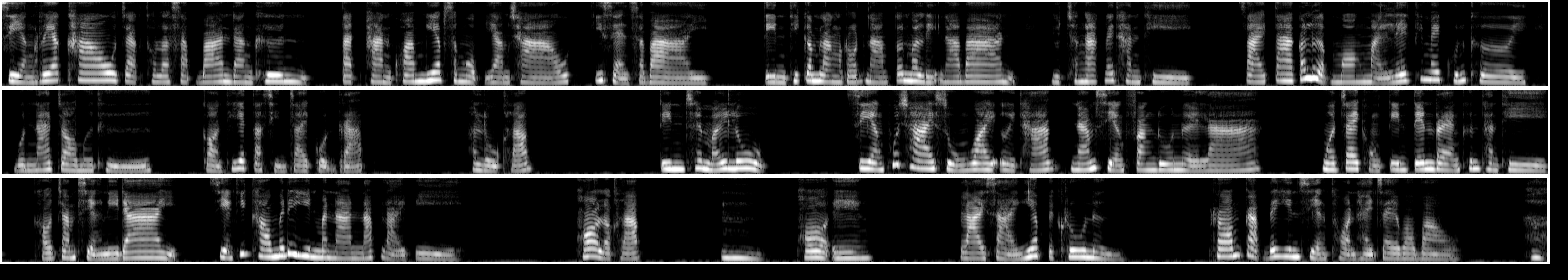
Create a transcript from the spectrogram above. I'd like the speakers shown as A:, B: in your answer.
A: เสียงเรียกเข้าจากโทรศัพท์บ้านดังขึ้น ตัดผ่านความเงียบสงบยามเช้าที่แสนสบาย ตินที่กำลังรดน้ำต้นมะลิหน้าบ้าน หยุดชะงักได้ทันที สายตาก็เหลือบมองหมายเลขที่ไม่คุ้นเคย บนหน้าจอมือถือ ก่อนที่จะตัดสินใจกดรับฮัลโหลครับ ตินใช่ไหมลูก เสียงผู้ชายสูงวัยเอ่ยทัก น้ำเสียงฟังดูเหนื่อยล้า หัวใจของตินเต้นแรงขึ้นทันที เขาจำเสียงนี้ได้ เสียงที่เขาไม่ได้ยินมานานนับหลายปี พ่อเหรอครับ อืม พ่อเอง ปลายสายเงียบไปครู่หนึ่ง พร้อมกับได้ยินเสียงถอนหายใจเบาๆเฮ้อ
